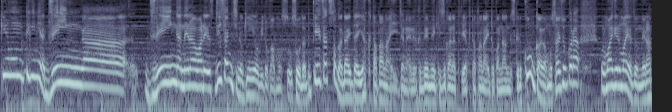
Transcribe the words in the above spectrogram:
基本的には全員が、全員が狙われる。13日の金曜日とかもそうそうだと、警察とか大体役立たないじゃないですか。全然気づかなくて役立たないとかなんですけど、今回はもう最初から、このマイケル・マイヤーズを狙っ、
